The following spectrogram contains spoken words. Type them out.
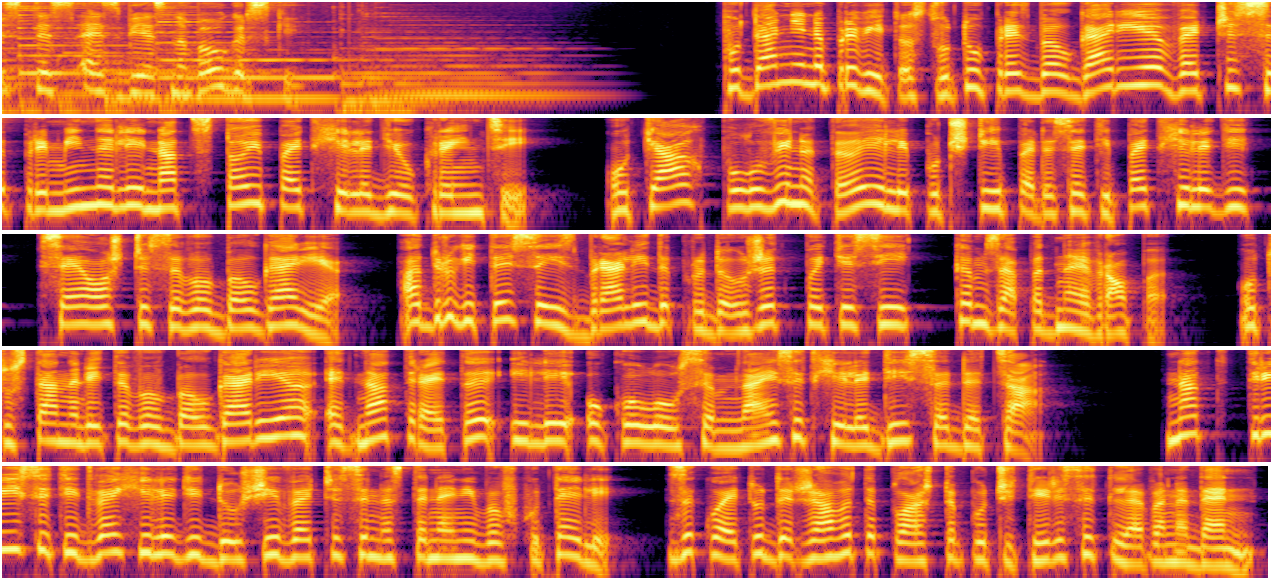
Вие сте с SBS на български. По данни на правителството, през България вече са преминали над 105 000 украинци. От тях половината или почти 55 000 все още са в България, а другите са избрали да продължат пътя си към Западна Европа. От останалите в България една трета или около 18 000 са деца. Над 32 000 души вече са настанени в хотели, за което държавата плаща по 40 лева на ден.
